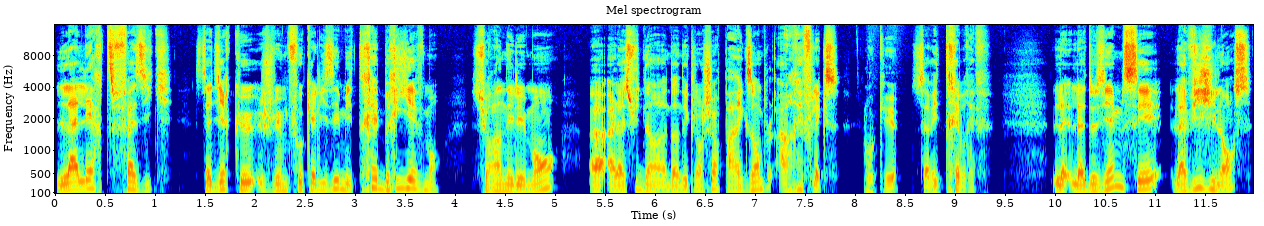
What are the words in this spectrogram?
l'alerte phasique, c'est-à-dire que je vais me focaliser, mais très brièvement, sur un élément à, à la suite d'un déclencheur, par exemple un réflexe. Ok. Ça va être très bref. La, la deuxième, c'est la vigilance,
